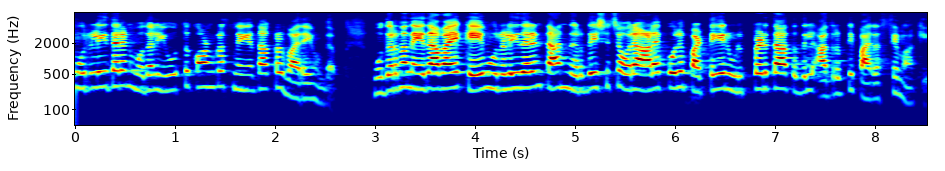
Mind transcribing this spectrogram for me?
മുരളീധരൻ മുതൽ യൂത്ത് കോൺഗ്രസ് നേതാക്കൾ വരെയുണ്ട്. മുതിർന്ന നേതാവായ കെ മുരളീധരൻ താൻ നിർദ്ദേശിച്ച ഒരാളെ പോലും പട്ടികയിൽ ഉൾപ്പെടുത്താത്തതിൽ അതൃപ്തി പരസ്യമാക്കി.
